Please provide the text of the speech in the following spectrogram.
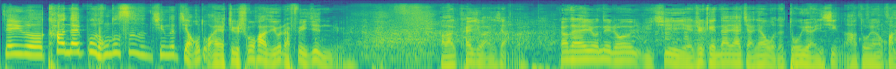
这个看待不同的事情的角度，哎呀，这个说话就有点费劲。这个好了，开句玩笑啊！刚才用那种语气也是给大家讲讲我的多元性啊，多元化。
